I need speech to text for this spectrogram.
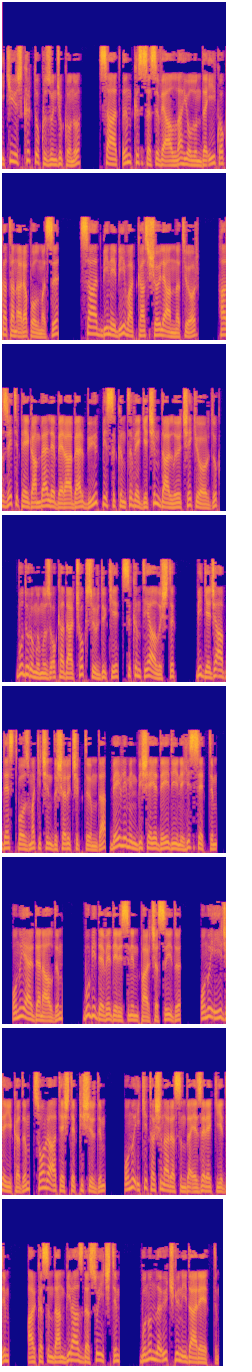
249. konu, Saad'ın kıssası ve Allah yolunda ilk ok atan Arap olması, Saad bin Ebi Vakkas şöyle anlatıyor, Hazreti Peygamberle beraber büyük bir sıkıntı ve geçim darlığı çekiyorduk, bu durumumuz o kadar çok sürdü ki, sıkıntıya alıştık, bir gece abdest bozmak için dışarı çıktığımda, bevlimin bir şeye değdiğini hissettim, onu yerden aldım, bu bir deve derisinin parçasıydı, onu iyice yıkadım, sonra ateşte pişirdim, onu iki taşın arasında ezerek yedim, arkasından biraz da su içtim, bununla üç gün idare ettim.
